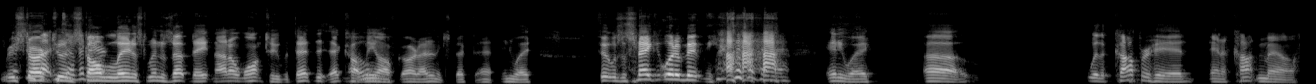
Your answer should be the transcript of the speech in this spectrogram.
You restart to install the latest Windows update, and I don't want to, but that that caught me off guard. I didn't expect that. Anyway, if it was a snake, it would have bit me. anyway, uh, with a copperhead and a cottonmouth,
